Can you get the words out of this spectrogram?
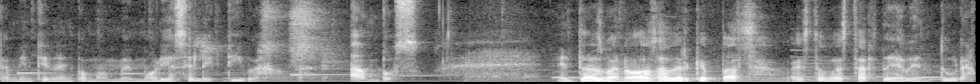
también tienen como memoria selectiva, ambos. Entonces, bueno, vamos a ver qué pasa. Esto va a estar de aventura.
